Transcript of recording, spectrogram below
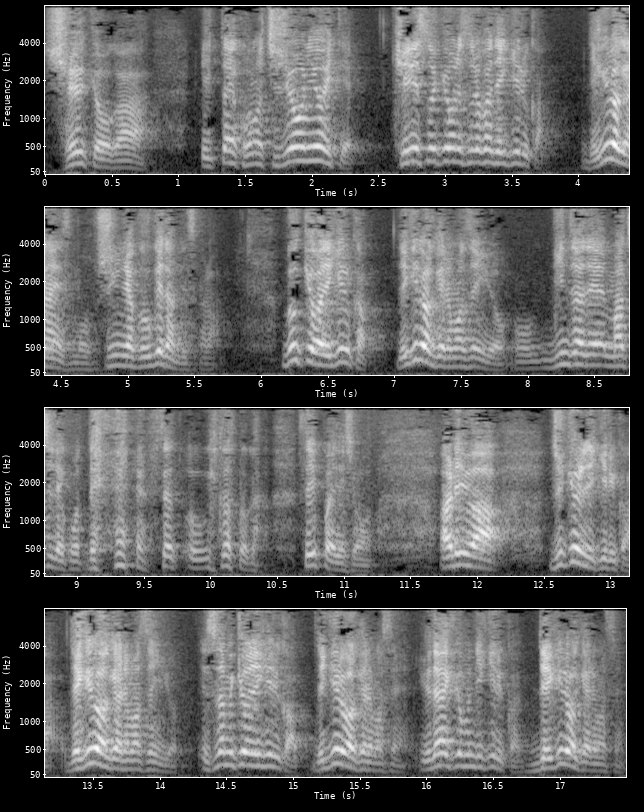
宗教が一体この地上においてキリスト教にそれができるか。できるわけないです。もう侵略を受けたんですから。仏教はできるかできるわけありませんよ。銀座で街でこうやって受けたのが精一杯でしょう。あるいは、儒教にできるかできるわけありませんよ。イスラム教にできるかできるわけありません。ユダヤ教もできるかできるわけありません。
